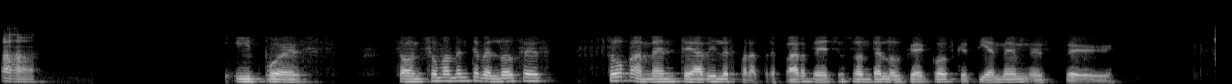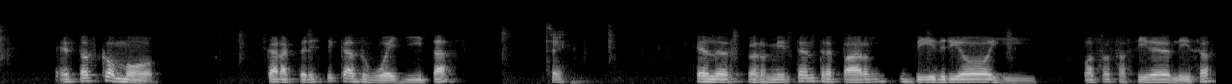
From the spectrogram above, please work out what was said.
Ajá. Y pues son sumamente veloces, sumamente hábiles para trepar. De hecho, son de los geckos que tienen este estas como características huellitas. Sí. Que les permiten trepar vidrio y cosas así de lisas.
